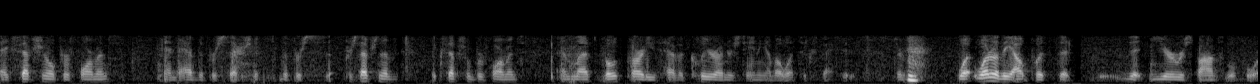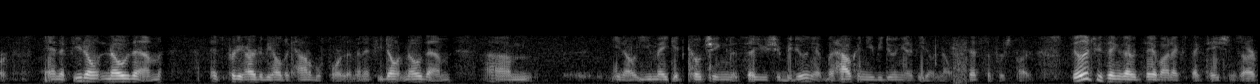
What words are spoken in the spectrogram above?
exceptional performance and to have the perception the perce- perception of exceptional performance unless both parties have a clear understanding about what's expected. what what are the outputs that that you're responsible for? And if you don't know them, it's pretty hard to be held accountable for them. And if you don't know them, um, you know, you may get coaching that says you should be doing it, but how can you be doing it if you don't know it? That's the first part. The other two things I would say about expectations are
